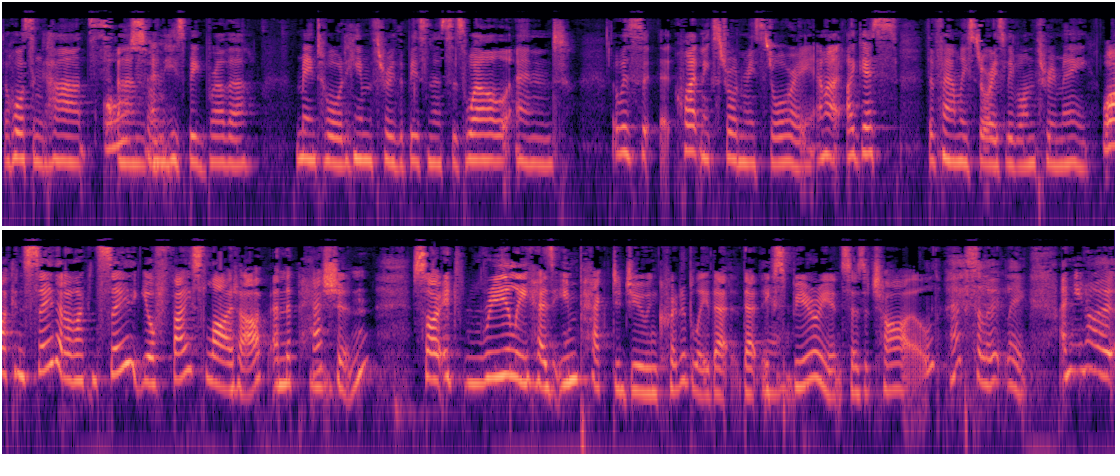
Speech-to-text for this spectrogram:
the horse and carts, Awesome. um, and his big brother mentored him through the business as well. And it was quite an extraordinary story. And I, I guess the family stories live on through me. Well, I can see that and I can see your face light up and the passion. So it really has impacted you incredibly, that, that experience as a child. Absolutely. And you know,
